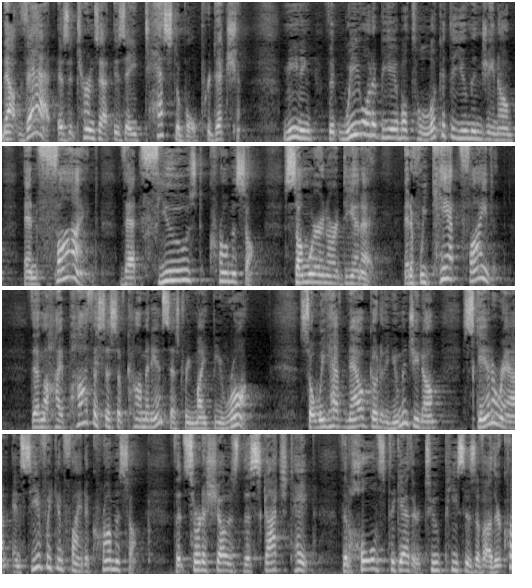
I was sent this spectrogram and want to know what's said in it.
Now that, as it turns out, is a testable prediction, meaning that we ought to be able to look at the human genome and find that fused chromosome somewhere in our DNA. And if we can't find it, then the hypothesis of common ancestry might be wrong. So we have now go to the human genome, scan around, and see if we can find a chromosome that sort of shows the scotch tape that holds together two pieces of other chromosomes.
